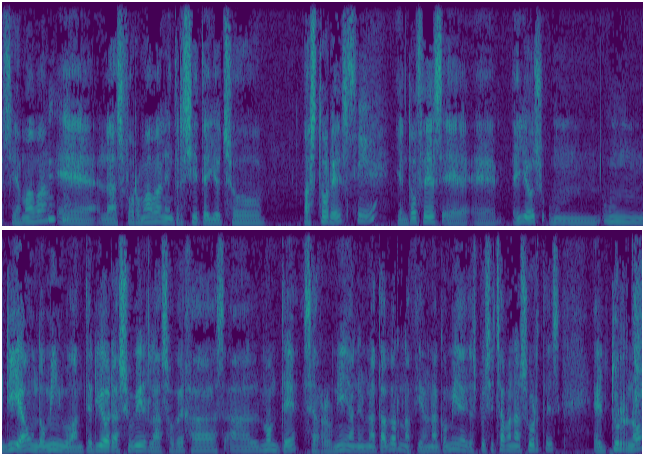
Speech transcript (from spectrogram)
se llamaban, eh, las formaban entre siete y ocho pastores y entonces eh, eh, ellos un, un, día, un domingo anterior a subir las ovejas al monte, se reunían en una taberna, hacían una comida y después echaban a suertes el turno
